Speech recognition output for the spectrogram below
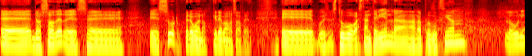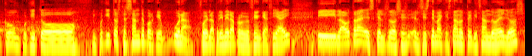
eh, no Soder es... eh, es sur, pero bueno, ¿qué le vamos a hacer? Eh, pues estuvo bastante bien la, la producción, lo único un poquito un poquito estresante porque una fue la primera producción que hacía ahí y la otra es que el, el sistema que están utilizando ellos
